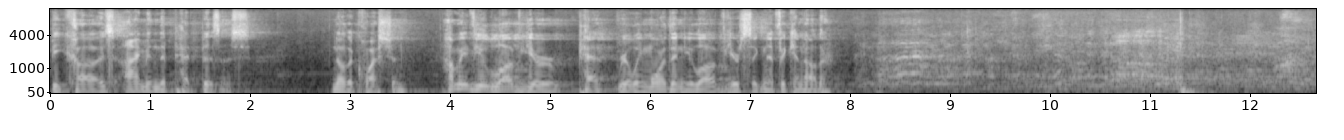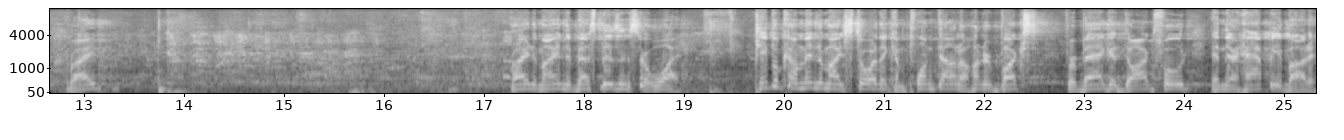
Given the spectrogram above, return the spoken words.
because I'm in the pet business. Another question. How many of you love your pet really more than you love your significant other? right? Right? Am I in the best business or what? People come into my store, they can plunk down a hundred bucks for a bag of dog food, and they're happy about it.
